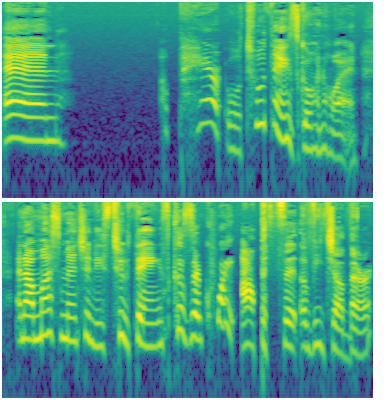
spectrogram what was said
and apparent well two things going on. And i must mention these two things because they're quite opposite of each other.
